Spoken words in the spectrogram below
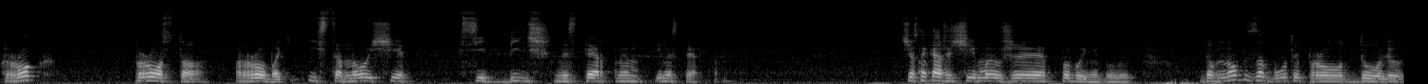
крок просто робить їх становище всі більш нестерпним і нестерпним. Чесно кажучи, ми вже повинні були б давно б забути про долю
